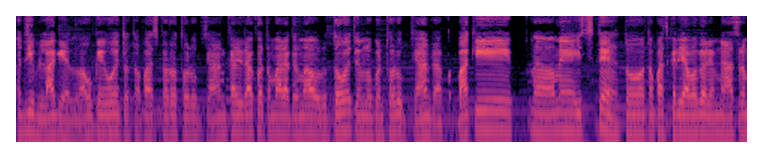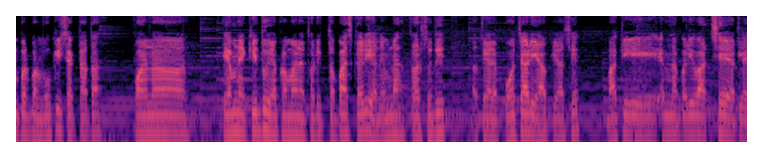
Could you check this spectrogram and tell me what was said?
અજીબ લાગે. આવું કઈ હોય તો તપાસ કરો, થોડુંક જાણકારી રાખો. તમારા ઘરમાં આવો વૃદ્ધો હોય તો એમનું પણ થોડુંક ધ્યાન રાખો. બાકી અમે ઈચ્છતે તો તપાસ કર્યા વગર એમને આશ્રમ પર પણ મૂકી શકતા હતા. પણ એમણે કીધું એ પ્રમાણે થોડીક તપાસ કરી અને એમના ઘર સુધી અત્યારે પહોંચાડી આપ્યા છે. બાકી, એમના પરિવાર છે એટલે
